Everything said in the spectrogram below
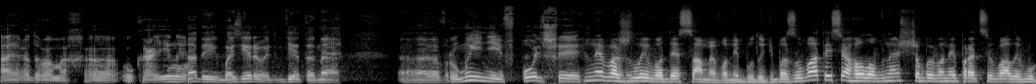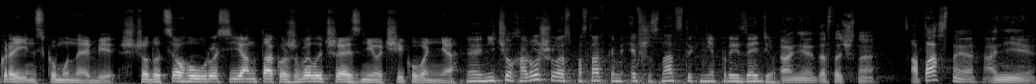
аэродромах э, Украины. Надо их базировать где-то на, э, в Румынии, в Польше. Неважливо, де саме вони будуть базуватися. Головне, щоб вони працювали в українському небі. Щодо цього у росіян також величезні очікування. Э, Ничего хорошего с поставками F-16 не произойдет. Они достаточно опасные, они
